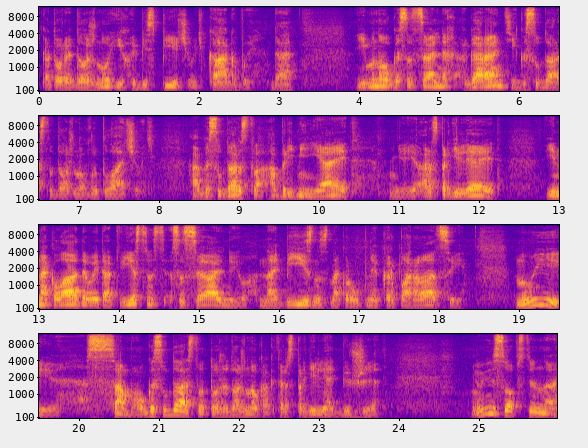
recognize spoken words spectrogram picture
которое должно их обеспечивать, как бы, да. И много социальных гарантий государство должно выплачивать. А государство обременяет, распределяет и накладывает ответственность социальную на бизнес, на крупные корпорации. Ну и само государство тоже должно как-то распределять бюджет. Ну и, собственно,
